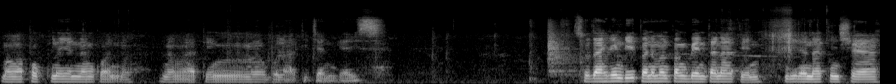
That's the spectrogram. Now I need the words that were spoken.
Mga pop na yan ng, kwan, no, ng ating mga bulati dyan guys. So dahil hindi pa naman pang benta natin, hindi na natin siya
